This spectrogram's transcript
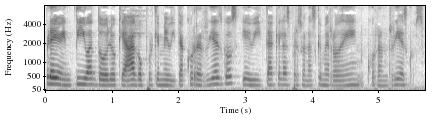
preventiva en todo lo que hago, porque me evita correr riesgos y evita que las personas que me rodeen corran riesgos.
